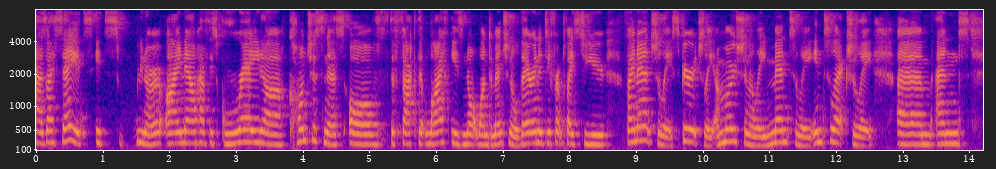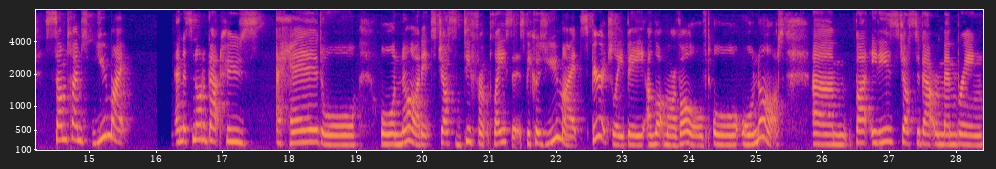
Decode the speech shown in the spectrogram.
as I say, it's it's you know I now have this greater consciousness of the fact that life is not one dimensional. They're in a different place to you financially, spiritually, emotionally, mentally, intellectually, um, and sometimes you might. And it's not about who's ahead or or not. It's just different places because you might spiritually be a lot more evolved or or not. Um, but it is just about remembering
